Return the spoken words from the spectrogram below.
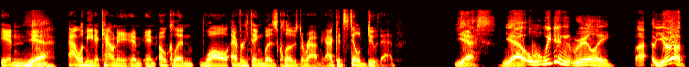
in yeah Alameda County in, in Oakland while everything was closed around me. I could still do that. Yes. Yeah. We didn't really. Uh, Europe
